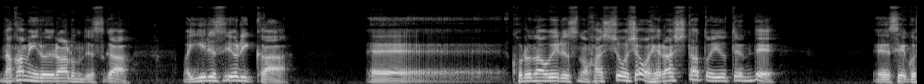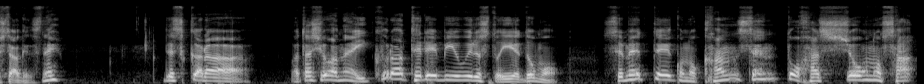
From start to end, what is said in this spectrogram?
中身いろいろあるんですが、イギリスよりか、えー、コロナウイルスの発症者を減らしたという点で、えー、成功したわけですね。ですから、私はね、いくらテレビウイルスといえども、せめてこの感染と発症の差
